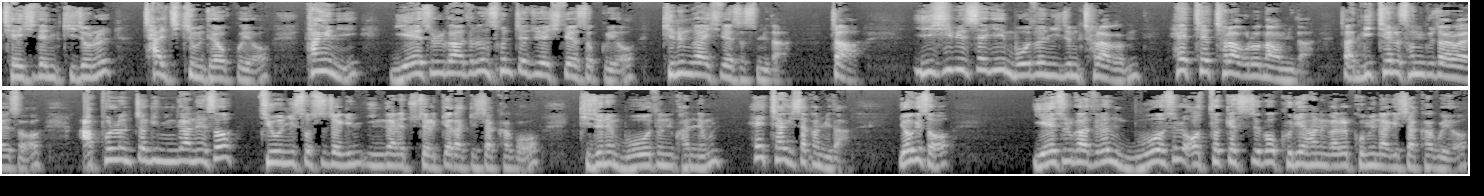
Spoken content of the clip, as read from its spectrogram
제시된 기존을 잘 지키면 되었고요. 당연히 예술가들은 손재주의 시대였었고요. 기능가의 시대였었습니다. 자, 21세기 모더니즘 철학은 해체 철학으로 나옵니다. 자, 니체를 선구자로 해서 아폴론적인 인간에서 디오니소스적인 인간의 주제를 깨닫기 시작하고 기존의 모든 관념을 해체하기 시작합니다. 여기서 예술가들은 무엇을 어떻게 쓰고 그려 하는가를 고민하기 시작하고요.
